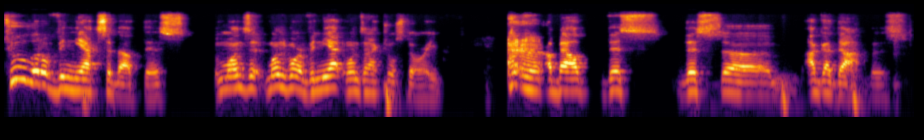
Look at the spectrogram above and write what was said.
Two little vignettes about this. One's, one's more vignette, one's an actual story about this this um, Agadah, this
